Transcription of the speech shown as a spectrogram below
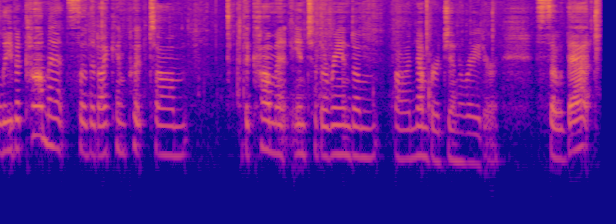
leave a comment so that I can put um, the comment into the random uh, number generator. So that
